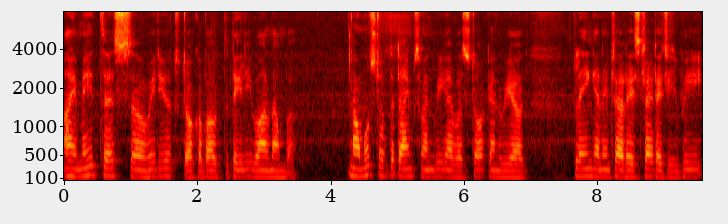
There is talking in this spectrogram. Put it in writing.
I made this uh, video to talk about the daily VAR number. Now most of the times when we have a stock and we are playing an intraday strategy, we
